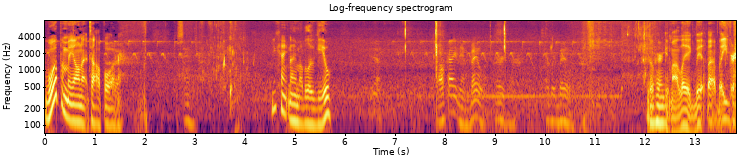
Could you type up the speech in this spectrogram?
Whooping me on that top water. You can't name a bluegill. Yeah. Okay then, Bell. There you go. That'll Bell. Go over here and get my leg bit by a beaver.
